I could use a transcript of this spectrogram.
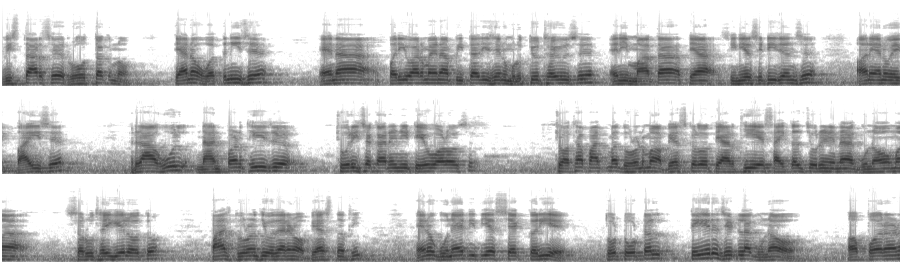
વિસ્તાર છે, રોહતકનો. ત્યાંનો વતની છે. એના પરિવારમાં એના પિતાજી છે, એનું મૃત્યુ થયું છે, એની માતા ત્યાં સિનિયર સિટીઝન છે અને એનો એક ભાઈ છે. રાહુલ નાનપણથી જ ચોરી ચકારીની ટેવવાળો છે. ચોથા પાંચમા ધોરણમાં અભ્યાસ કરતો, ત્યારથી એ સાયકલ ચોરીને એના ગુનાઓમાં શરૂ થઈ ગયેલો હતો. પાંચ ધોરણથી વધારે એનો અભ્યાસ નથી. એનો ગુનાહિત ઇતિહાસ ચેક કરીએ તો ટોટલ તેર જેટલા ગુનાઓ, અપહરણ,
